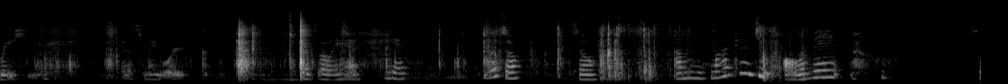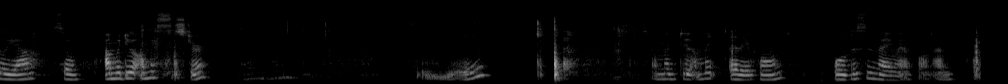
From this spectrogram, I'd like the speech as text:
right here. That's my work. That's all I had. Okay. That's all. So I'm not gonna do all of it. So yeah. So I'm gonna do it on my sister. So yeah. So I'm gonna do it on my other phone. Well, this is not my phone. I'm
